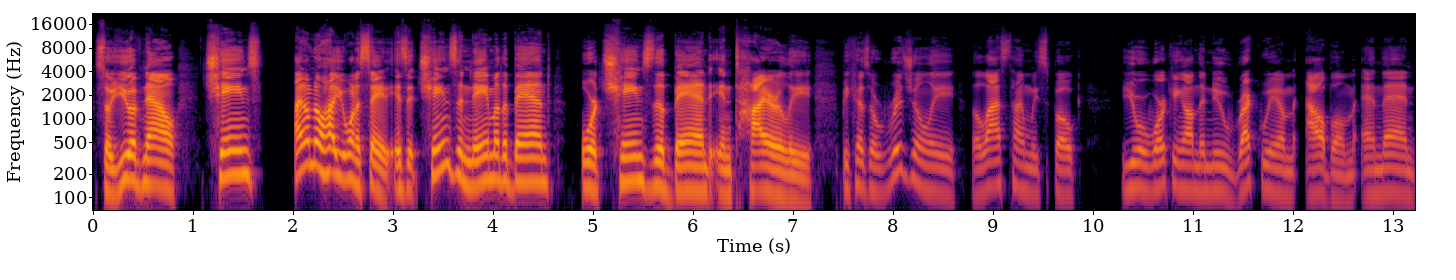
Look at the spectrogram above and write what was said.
So you have now changed I don't know how you want to say it. Is it change the name of the band or change the band entirely? Because originally, the last time we spoke, you were working on the new Requiem album, and then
